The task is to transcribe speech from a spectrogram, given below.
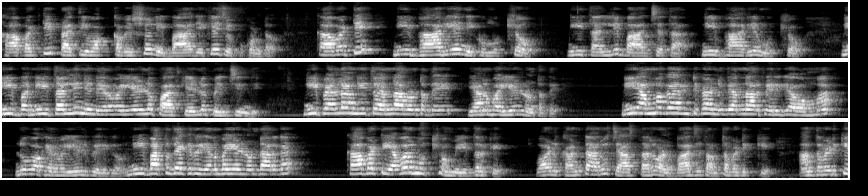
కాబట్టి ప్రతి ఒక్క విషయం నీ భార్యకే చెప్పుకుంటావు. కాబట్టి నీ భార్య నీకు ముఖ్యం. నీ తల్లి బాధ్యత. నీ భార్య ముఖ్యం. నీ బ నీ తల్లి నేను ఇరవై ఏళ్ళు పాతికేళ్ళు పెంచింది. నీ పెళ్ళావు నీతో ఎన్నాళ్ళు ఉంటుంది ఎనభై ఏళ్ళు ఉంటుంది నీ అమ్మగారింటికాడ నువ్వు ఎన్నాళ్ళు పెరిగావమ్మా? నువ్వు ఒక ఇరవై ఏళ్ళు పెరిగావు. నీ భర్త దగ్గర ఎనభై ఏళ్ళు ఉండాలిగా? కాబట్టి ఎవరు ముఖ్యం మీ ఇద్దరికి? వాళ్ళు కంటారు చేస్తారు వాళ్ళ బాధ్యత అంతవడికి అంతవడికి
